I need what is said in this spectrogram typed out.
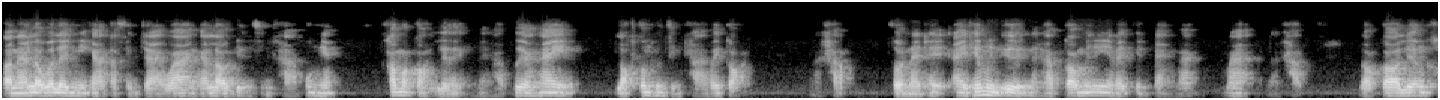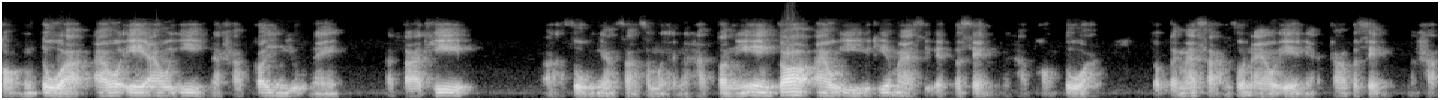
ตอนนั้นเราก็เลยมีการตัดสินใจว่างั้นเราดึงสินค้าพวกนี้เข้ามาก่อนเลยนะครับ เพื่อให้ล็อกต้นทุนสินค้าไว้ก่อนนะครับ ส่วนในไอเทมอื่นๆนะครับ ก็ไม่มีอะไรเปลี่ยนแปลงมากมากนะครับแล้วก็เรื่องของตัว ROA ROE นะครับ ก็ยังอยู่ในอัตราที่สูงอย่างสม่ำเสมอนะครับ ตอนนี้เองก็ ROE อยู่ที่ประมาณ 11%นะครับของตัวจบไตรมาส3ส่วน ROA เนี่ย 9%นะครับ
